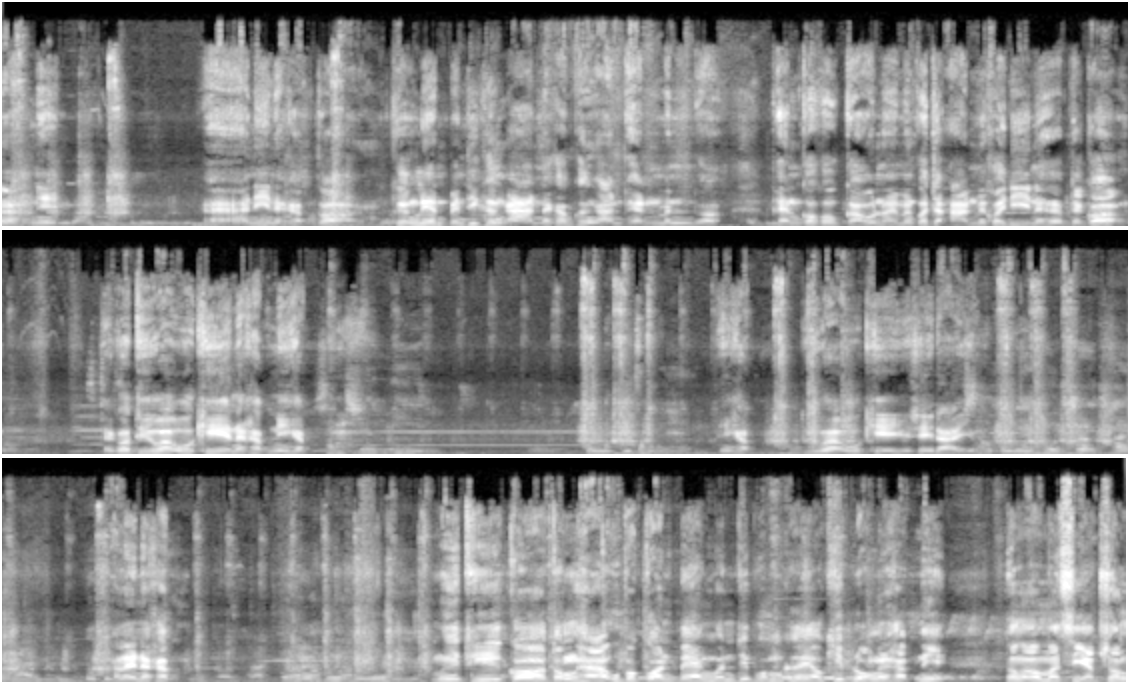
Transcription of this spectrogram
อะนี่อ่านี่นะครับก็เครื่องเล่นเป็นที่เครื่องอ่านนะครับ เครื่องอ่านแผ่นมันก็แผ่นก็เก่าๆหน่อยมันก็จะอ่านไม่ค่อยดีนะครับ แต่ก็แต่ก็ถือว่าโอเคนะครับนี่ครับฉันชื่อมีนเป็นนักวิจัยอาหารนี่ครับถือว่าโอเคอยู่ใช้ได้อยู่ ชายคนนี้ช้ได้ไหมเราเป็นอะไรนะครับ มือถือก็ต้องหาอุปกรณ์แปลงเหมือนที่ผมเคยเอาคลิปลงนะครับ นี่ต้องเอามาเสียบช่อง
